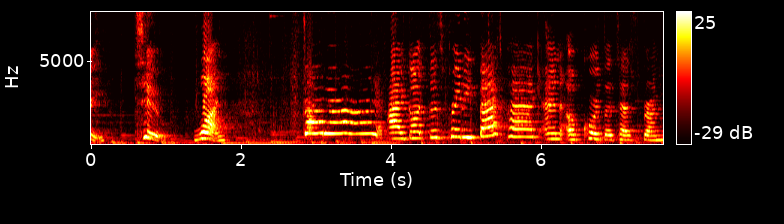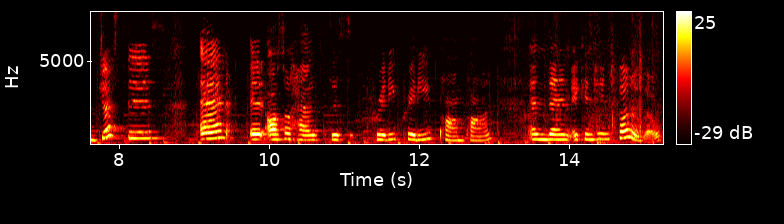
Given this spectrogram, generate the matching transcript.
three, two, one. Ta-da! I got this pretty backpack, and of course it says from Justice. And it also has this pretty, pretty pom-pom. And then it can change color though.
